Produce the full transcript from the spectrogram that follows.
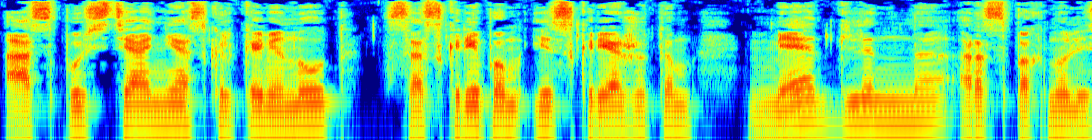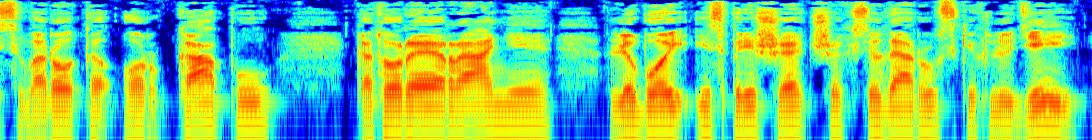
А спустя несколько минут со скрипом и скрежетом медленно распахнулись ворота Оркапу, которое ранее любой из пришедших сюда русских людей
